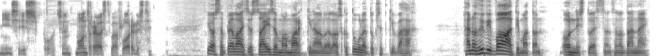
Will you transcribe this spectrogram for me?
Niin siis, puhut nyt Montrealista vai Floridasta? Jos sä pelaisi jossain isommalla markkina-alueella, olisiko tuuletuksetkin vähän? Hän on hyvin vaatimaton onnistuessaan, sanotaan näin.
